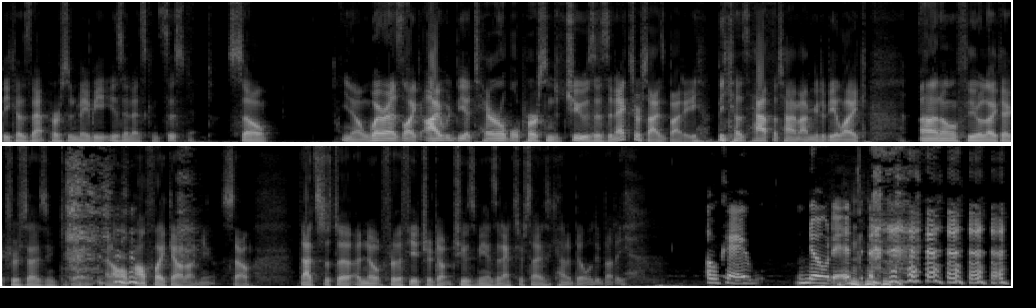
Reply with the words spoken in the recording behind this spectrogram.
because that person maybe isn't as consistent. So, you know, whereas like I would be a terrible person to choose as an exercise buddy because half the time I'm going to be like, I don't feel like exercising today, and I'll, I'll flake out on you. So that's just a, a note for the future. Don't choose me as an exercise accountability buddy. Okay, noted.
